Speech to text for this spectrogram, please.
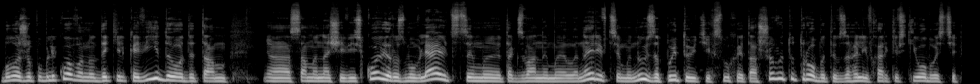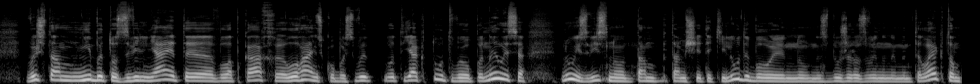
Було ж опубліковано декілька відео, де там е, саме наші військові розмовляють з цими так званими ЛНРівцями, ну і запитують їх: слухайте, а що ви тут робите взагалі в Харківській області? Ви ж там нібито звільняєте в лапках Луганську область. Ви от як тут ви опинилися? Ну і звісно, там, там ще такі люди були ну не з дуже розвиненим інтелектом,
